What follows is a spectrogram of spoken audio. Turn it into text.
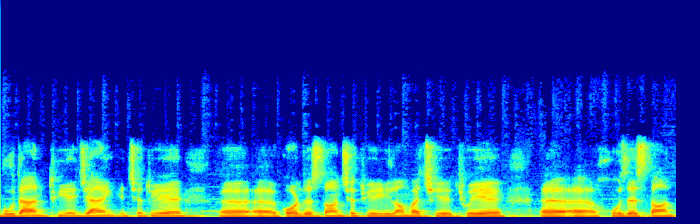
بودن توی جنگ چه توی کردستان چه توی ایلان و چه توی خوزستان.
